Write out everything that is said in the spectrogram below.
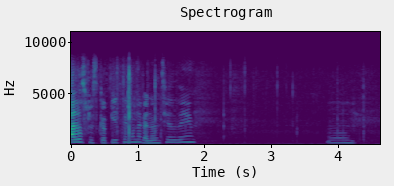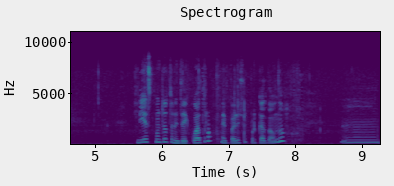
Ah, los frescapiés tengo una ganancia de... 10.34 ah, me parece por cada uno. Ah,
